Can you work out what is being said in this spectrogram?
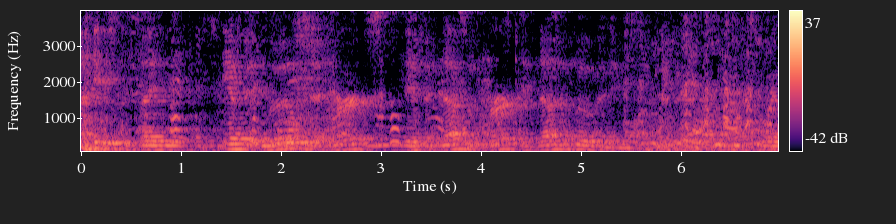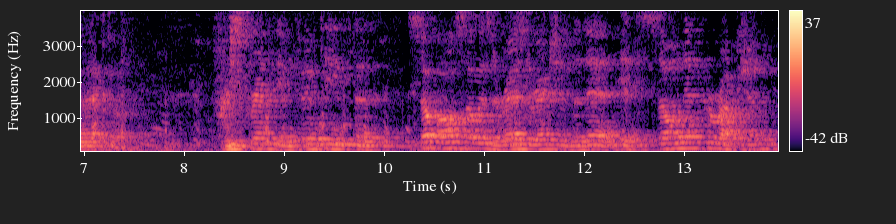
I used to say, if it moves, it hurts. If it doesn't hurt, it doesn't move anymore. That's the way that goes. First Corinthians 15 says, So also is the resurrection of the dead. It's sown in corruption.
